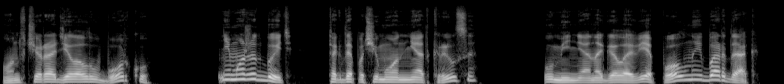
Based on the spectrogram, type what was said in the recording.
Он вчера делал уборку». «Не может быть. Тогда почему он не открылся? У меня на голове полный бардак.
